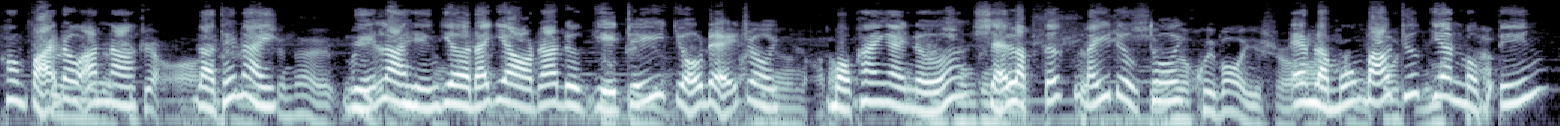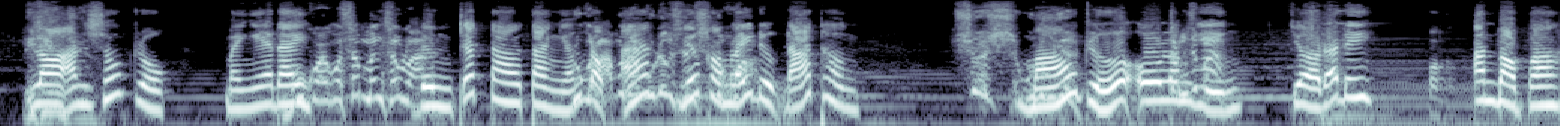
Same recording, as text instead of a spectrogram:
Không phải đâu anh à. Là thế này. Nghĩa là hiện giờ đã dò ra được vị trí chỗ để rồi. Một hai ngày nữa sẽ lập tức lấy được thôi. Em là muốn báo trước với anh một tiếng. Lo anh sốt ruột. Mày nghe đây. Đừng trách tao tàn nhẫn độc ác Nếu không lấy được đá thần. Máu rửa ô long diện. Chờ đó đi. Anh Bọc à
